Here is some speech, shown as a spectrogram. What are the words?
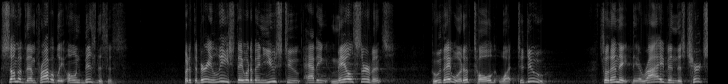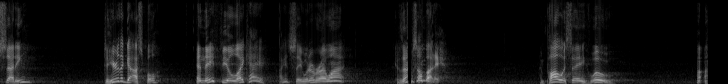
some of them probably owned businesses. But at the very least, they would have been used to having male servants who they would have told what to do. So then they, they arrive in this church setting to hear the gospel, and they feel like, hey, I can say whatever I want because I'm somebody. And Paul was saying, whoa, uh-uh.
